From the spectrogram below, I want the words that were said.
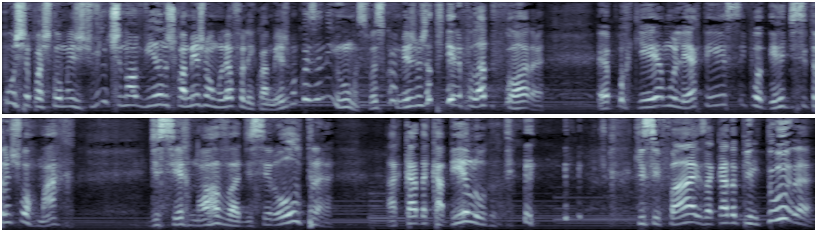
puxa pastor, mas 29 anos com a mesma mulher, eu falei, com a mesma coisa nenhuma. Se fosse com a mesma, eu já teria pulado fora. É porque a mulher tem esse poder de se transformar de ser nova, de ser outra, a cada cabelo que se faz, a cada pintura,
